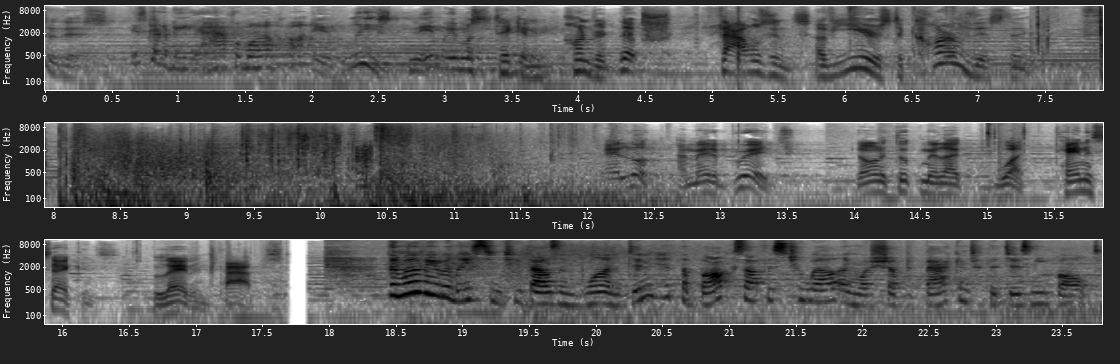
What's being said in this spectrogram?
Look at size of this. It's got to be half a mile high at least. It, it must have taken hundreds, no, thousands of years to carve this thing. Hey, look, I made a bridge. It only took me like, what, 10 seconds? 11 tops. The movie, released in 2001, didn't hit the box office too well and was shoved back into the Disney vault.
